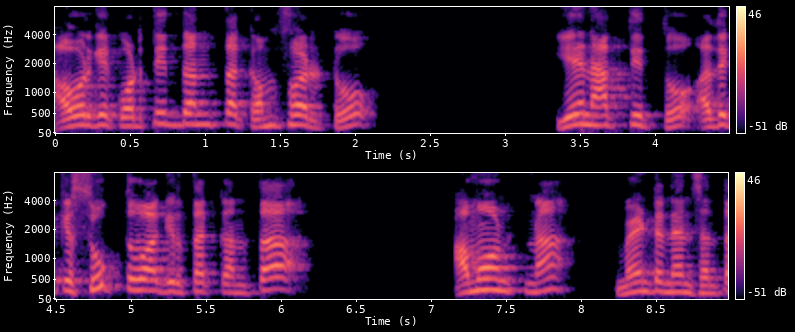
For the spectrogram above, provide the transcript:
ಅವ್ರಿಗೆ ಕೊಡ್ತಿದ್ದಂಥ ಕಂಫರ್ಟು ಏನಾಗ್ತಿತ್ತು? ಅದಕ್ಕೆ ಸೂಕ್ತವಾಗಿರ್ತಕ್ಕಂಥ ಅಮೌಂಟ್ನ ಮೇಂಟೆನೆನ್ಸ್ ಅಂತ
